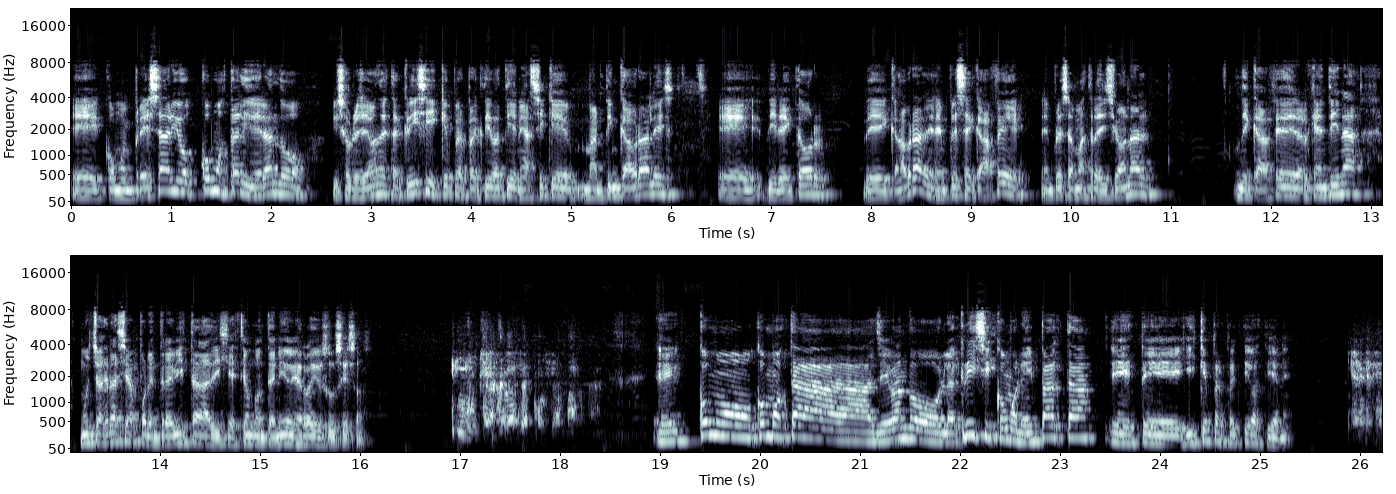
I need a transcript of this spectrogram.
eh, como empresario, cómo está liderando y sobrellevando esta crisis y qué perspectiva tiene. Así que Martín Cabrales, eh, director de Cabrales, la empresa de café, la empresa más tradicional de café de la Argentina, muchas gracias por entrevista a Digestión Contenidos y Radio Sucesos. Muchas gracias por llamarme. Eh, ¿cómo, ¿Cómo está llevando la crisis? ¿Cómo le impacta? Este, ¿Y qué perspectivas tiene? Eh,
